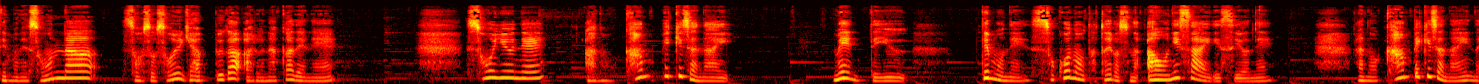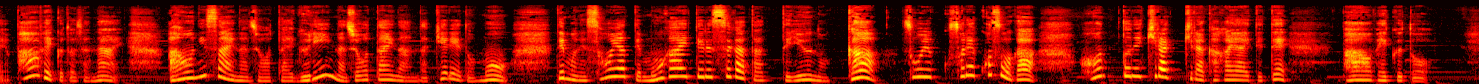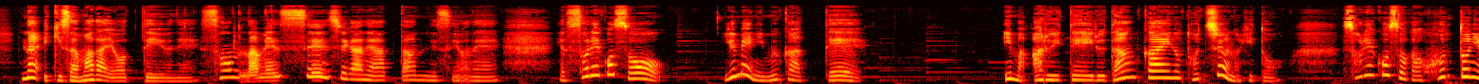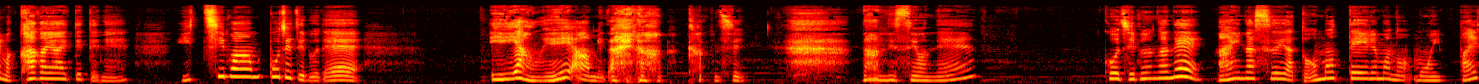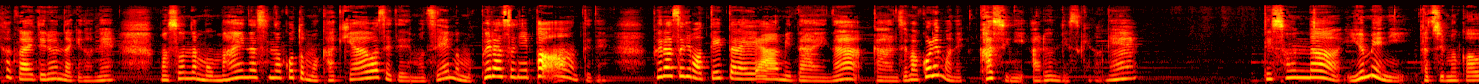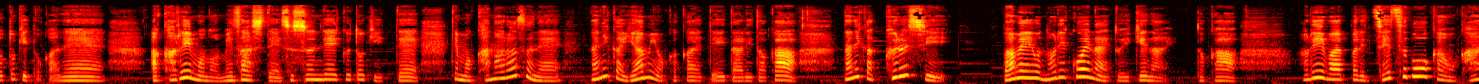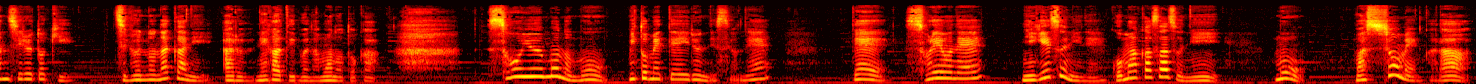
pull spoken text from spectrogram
でもねそんなそうそうそういうギャップがある中でねそういうねあの完璧じゃない面っていうでもねそこの例えばその青2歳ですよね。あの完璧じゃないんだよ。パーフェクトじゃない。青2歳な状態グリーンな状態なんだけれどもでもねそうやってもがいてる姿っていうのがそういうそれこそが本当にキラキラ輝いててパーフェクトな生き様だよっていうねそんなメッセージがねあったんですよね。いやそれこそ夢に向かって今歩いている段階の途中の人それこそが本当に今輝いててね一番ポジティブでいいやんええやんみたいな 感じなんですよね。こう自分がねマイナスやと思っているものもういっぱい抱えてるんだけどね。もうそんなもうマイナスのことも掛け合わせてもう全部もうプラスにポーンってねプラスに持っていったらええやんみたいな感じ。まあこれもね歌詞にあるんですけどね。でそんな夢に立ち向かう時とかね明るいものを目指して進んでいく時ってでも必ずね何か闇を抱えていたりとか何か苦しい場面を乗り越えないといけないとかあるいはやっぱり絶望感を感じる時自分の中にあるネガティブなものとかそういうものも認めているんですよね。でそれをね逃げずにねごまかさずにもう真正面から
